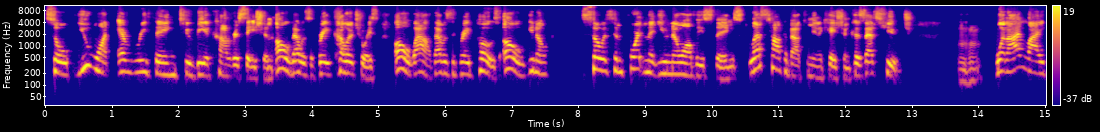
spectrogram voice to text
So you want everything to be a conversation. Oh, that was a great color choice. Oh, wow, that was a great pose. Oh, you know, so it's important that you know all these things. Let's talk about communication because that's huge. Mm-hmm. What I like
